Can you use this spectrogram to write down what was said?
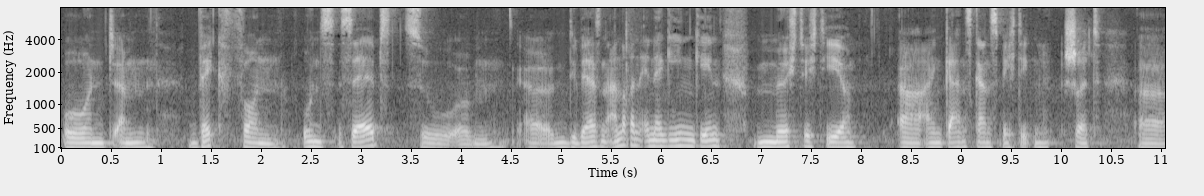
und ähm, weg von uns selbst zu ähm, äh, diversen anderen Energien gehen, möchte ich dir äh, einen ganz, ganz wichtigen Schritt äh,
